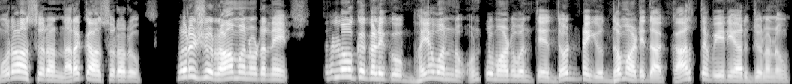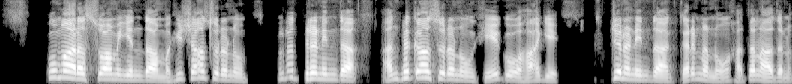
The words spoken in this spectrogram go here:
ಮುರಾಸುರ ನರಕಾಸುರರು, ಪರಶುರಾಮನೊಡನೆ ತ್ರಿಲೋಕಗಳಿಗೂ ಭಯವನ್ನು ಉಂಟು ಮಾಡುವಂತೆ ದೊಡ್ಡ ಯುದ್ಧ ಮಾಡಿದ ಕಾರ್ತವೀರ್ಯಾರ್ಜುನನು ಕುಮಾರಸ್ವಾಮಿಯಿಂದ ಮಹಿಷಾಸುರನು, ರುದ್ರನಿಂದ ಅಂಧಕಾಸುರನು, ಹೇಗೋ ಹಾಗೆ ಅರ್ಜುನನಿಂದ ಕರ್ಣನು ಹತನಾದನು.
